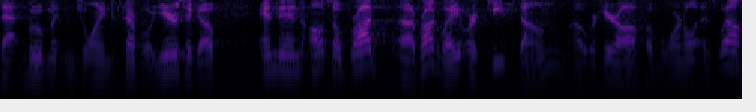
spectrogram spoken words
that movement and joined several years ago. And then also Broad, uh, Broadway, or Keystone, over here off of Wornall as well,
